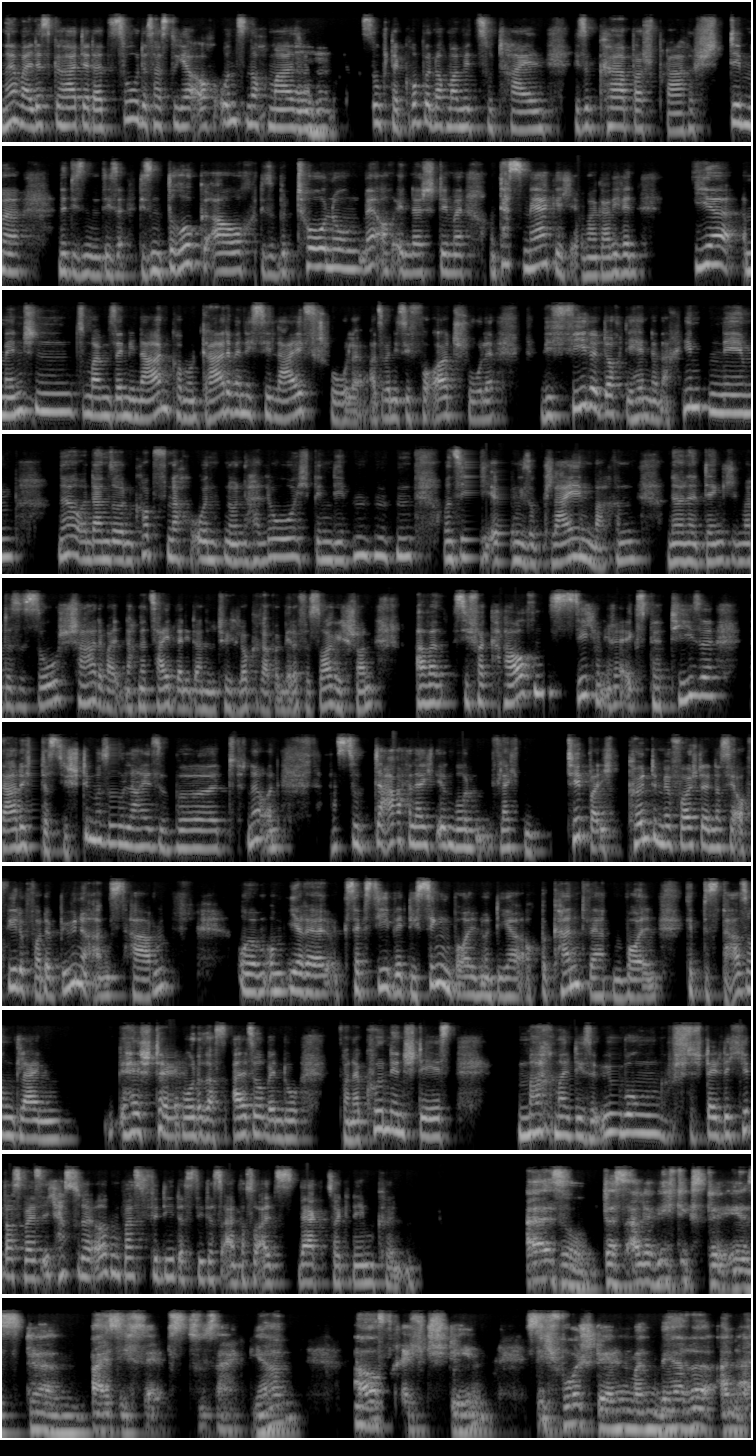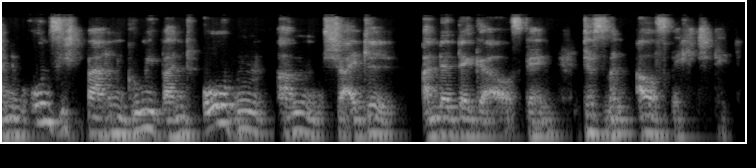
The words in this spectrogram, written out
ne, weil das gehört ja dazu. Das hast du ja auch uns nochmal so mhm. Versucht, der Gruppe nochmal mitzuteilen. Diese Körpersprache, Stimme, ne, diesen, diese, diesen Druck auch, diese Betonung, ne, auch in der Stimme. Und das merke ich immer, Gabi, wenn hier Menschen zu meinem Seminaren kommen und gerade wenn ich sie live schule, also wenn ich sie vor Ort schule, wie viele doch die Hände nach hinten nehmen Ne, und dann so den Kopf nach unten und hallo, ich bin die hm, hm, hm, und sich irgendwie so klein machen. Und dann denke ich immer, das ist so schade, weil nach einer Zeit werden die dann natürlich lockerer bei mir, dafür sorge ich schon. Aber sie verkaufen sich und ihre Expertise dadurch, dass die Stimme so leise wird. Ne? Und hast du da vielleicht irgendwo vielleicht einen Tipp, weil ich könnte mir vorstellen, dass ja auch viele vor der Bühne Angst haben um, um ihre, selbst die, die singen wollen und die ja auch bekannt werden wollen. Gibt es da so einen kleinen Hashtag, wo du sagst, also wenn du von einer Kundin stehst, mach mal diese Übung, stell dich hier, was weiß ich, hast du da irgendwas für die, dass die das einfach so als Werkzeug nehmen könnten? Also, das Allerwichtigste ist, ähm, bei sich selbst zu sein, ja. Mhm. Aufrecht stehen, sich vorstellen, man wäre an einem unsichtbaren Gummiband oben am Scheitel an der Decke aufgehängt, dass man aufrecht steht.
